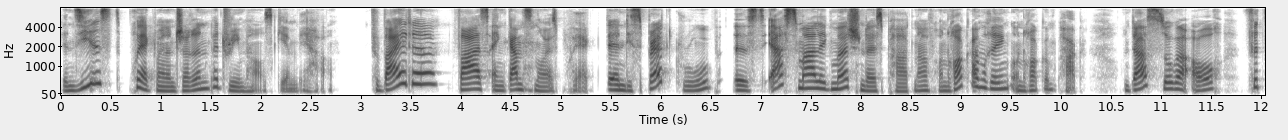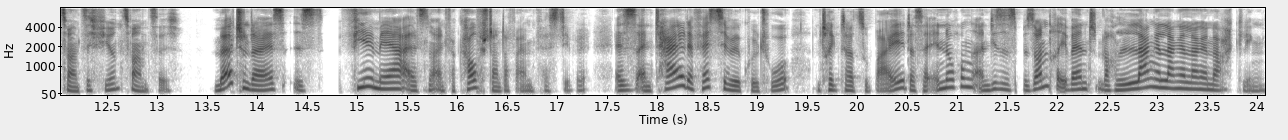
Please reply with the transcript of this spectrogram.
denn sie ist Projektmanagerin bei Dreamhouse GmbH. Für beide war es ein ganz neues Projekt, denn die Spread Group ist erstmalig Merchandise-Partner von Rock am Ring und Rock im Park und das sogar auch für 2024. Merchandise ist viel mehr als nur ein Verkaufsstand auf einem Festival. Es ist ein Teil der Festivalkultur und trägt dazu bei, dass Erinnerungen an dieses besondere Event noch lange, lange, lange nachklingen.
